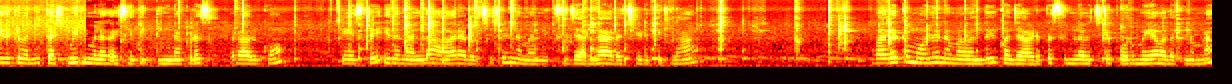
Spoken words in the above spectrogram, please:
இதுக்கு வந்து காஷ்மீரி மிளகாய் சேர்த்துக்கிட்டிங்கன்னா கூட சூப்பராக இருக்கும். டேஸ்ட்டு இதை நல்லா ஆற வச்சுட்டு நம்ம மிக்ஸி ஜாரில் அரைச்சி எடுத்துக்கலாம். வதக்கும் போது நம்ம வந்து கொஞ்சம் அடுப்பு சிம்மில் வச்சுட்டு பொறுமையாக வதக்கணும்னா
